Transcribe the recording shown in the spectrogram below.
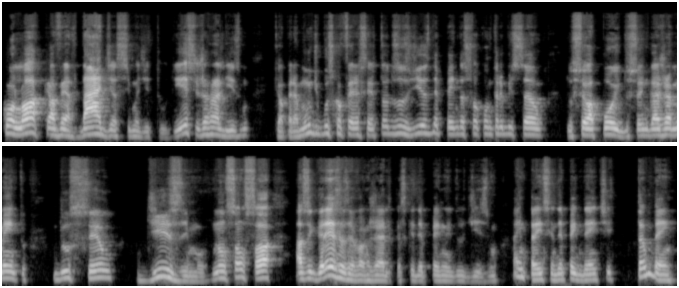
coloca a verdade acima de tudo. E esse jornalismo que a Opera Mundi busca oferecer todos os dias depende da sua contribuição, do seu apoio, do seu engajamento, do seu dízimo. Não são só as igrejas evangélicas que dependem do dízimo, a imprensa independente também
